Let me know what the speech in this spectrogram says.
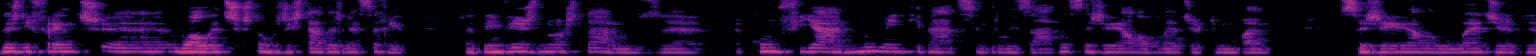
das diferentes eh, wallets que estão registadas nessa rede. Portanto, em vez de nós estarmos a, a confiar numa entidade centralizada, seja ela o ledger de um banco, seja ela o ledger de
